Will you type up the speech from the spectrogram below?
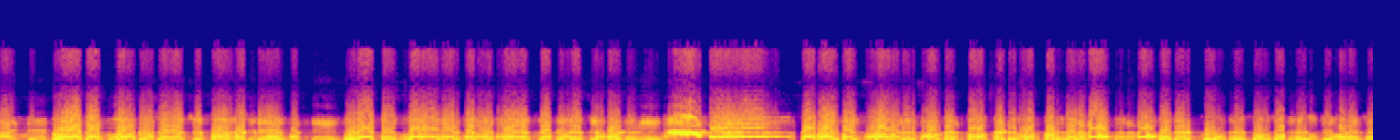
নাইন্টিন দু হাজার চব্বিশ হয়েছে পরপট্টি ধরা তো আমার কাছে বিদেশি পোল্ট্রি ভাই ভাই সাউন্ডের মধ্যে কম্পিটিশন করতে না, ওদের কুস্তি সুস্থ ফিস্টি করেছে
